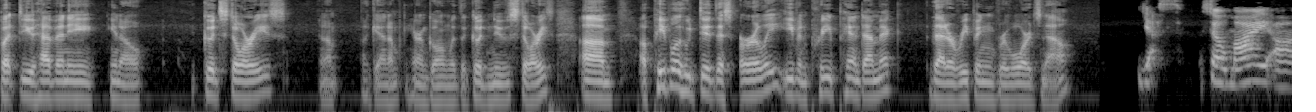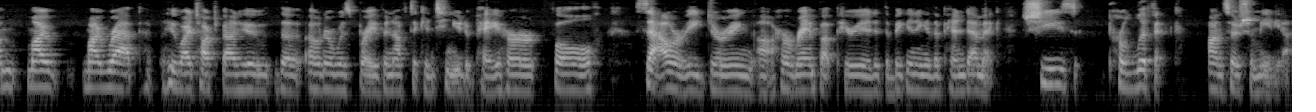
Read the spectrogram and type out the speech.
but do you have any you know good stories? And I'm, again i'm here i'm going with the good news stories um, of people who did this early even pre-pandemic that are reaping rewards now? Yes. So my um my my rep who i talked about who the owner was brave enough to continue to pay her full salary during uh, her ramp up period at the beginning of the pandemic. She's prolific on social media.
